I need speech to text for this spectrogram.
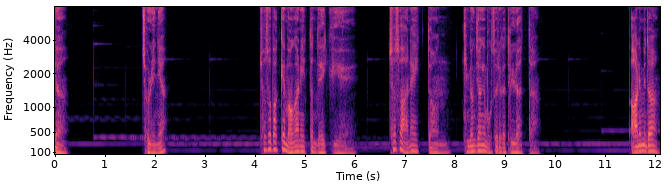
야, 졸리냐? 초소 밖에 멍하니 있던 내 귀에 초소 안에 있던 김병장의 목소리가 들려왔다. 아닙니다.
